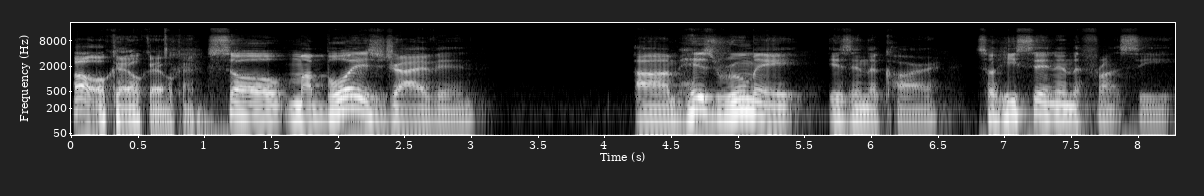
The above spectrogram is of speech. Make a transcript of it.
Oh, okay, okay, okay. So my boy is driving. Um, his roommate is in the car, so he's sitting in the front seat,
